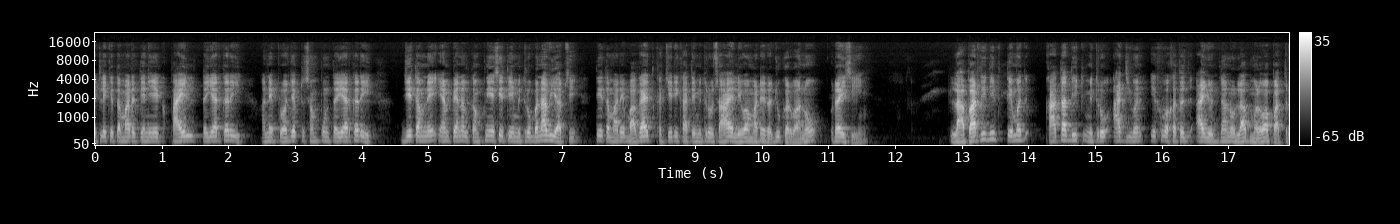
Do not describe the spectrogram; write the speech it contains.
એટલે કે તમારે તેની એક ફાઇલ તૈયાર કરી અને પ્રોજેક્ટ સંપૂર્ણ તૈયાર કરી જે તમને એમ પેનલ કંપની હશે તે મિત્રો બનાવી આપશે. તે તમારે બાગાયત કચેરી ખાતે મિત્રો સહાય લેવા માટે રજૂ કરવાનો રહેશે. લાભાર્થી દીઠ તેમજ ખાતા દીઠ મિત્રો આ જીવન એક વખત જ આ યોજનાનો લાભ મળવાપાત્ર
